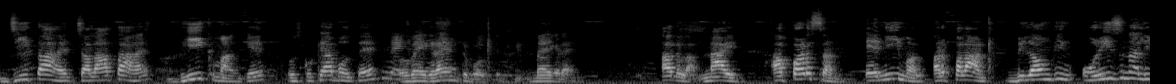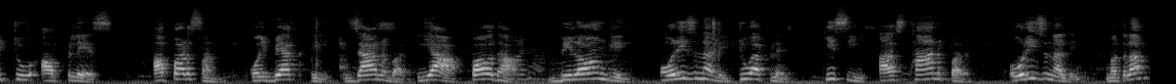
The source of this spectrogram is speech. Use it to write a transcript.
जीता है चलाता है भीख मांग के उसको क्या बोलते हैं? वैग्रेंट बोलते हैं। वैग्रेंट अगला नाइट अ पर्सन एनिमल और plant belonging originally to a place a person कोई व्यक्ति जानवर या पौधा belonging originally to a place किसी स्थान पर ओरिजिनली मतलब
